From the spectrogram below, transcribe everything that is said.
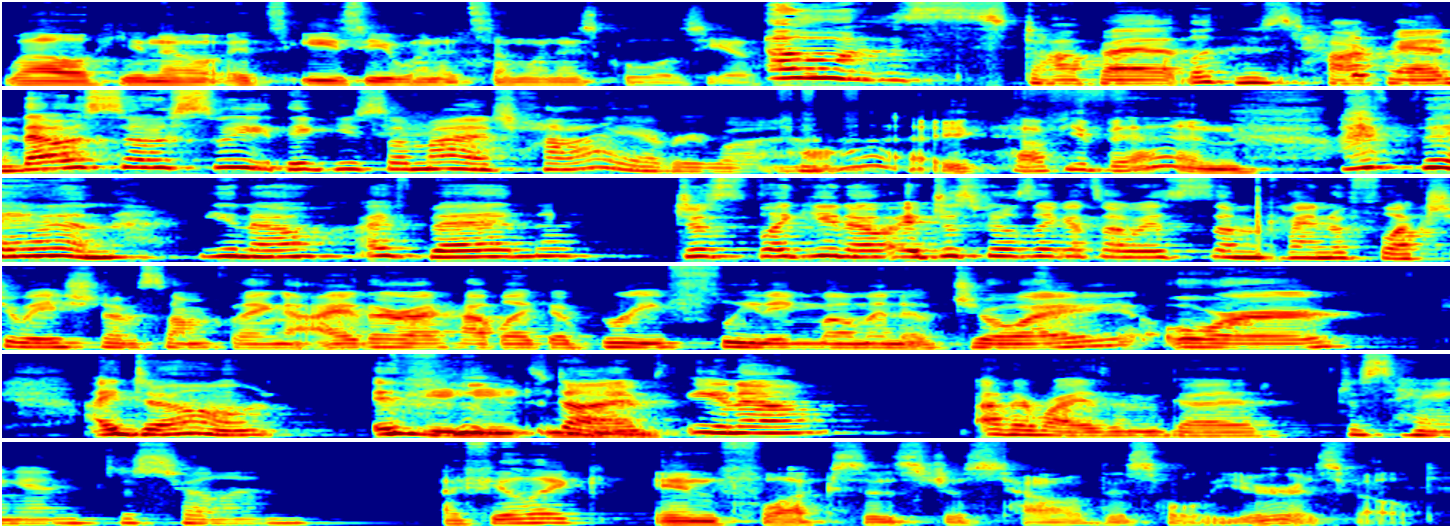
well, you know, it's easy when it's someone as cool as you. oh, stop it. Look who's talking. That was so sweet. Thank you so much. Hi, everyone. Hi, how have you been? I've been, you know, I've been just like, you know, it just feels like it's always some kind of fluctuation of something. Either I have like a brief, fleeting moment of joy or I don't in Mhm, these mhm. times, you know? Otherwise, I'm good. Just hanging, just chilling. I feel like influx is just how this whole year has felt.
